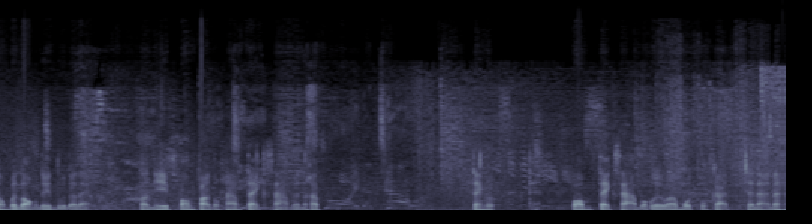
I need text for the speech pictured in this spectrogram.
ต้องไปลองเล่นดูแล้วแหละ ตอนนี้ป้อมฝั่งตรงข้ามแตกสามแล้วนะครับแต่งป้อมแตกสามบอกเลยว่าหมดโอกาสชนะนะ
